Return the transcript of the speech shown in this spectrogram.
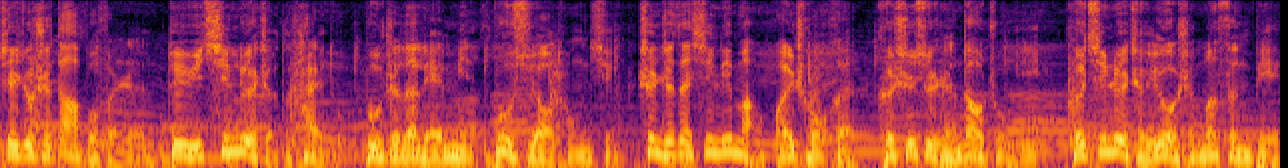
这就是大部分人对于侵略者的态度，不值得怜悯，不需要同情，甚至在心里满怀仇恨。可失去人道主义和侵略者又有什么分别？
